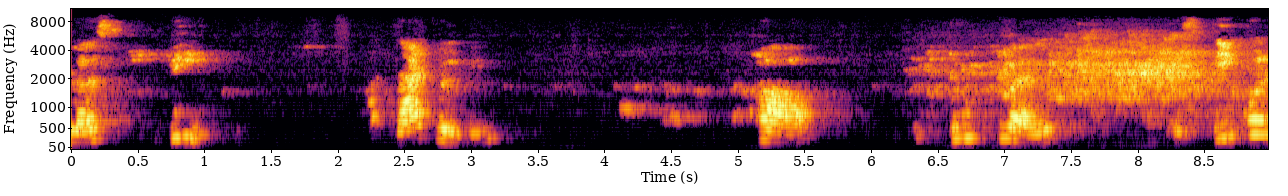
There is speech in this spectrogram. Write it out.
plus B and that will be half into 12 is equal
